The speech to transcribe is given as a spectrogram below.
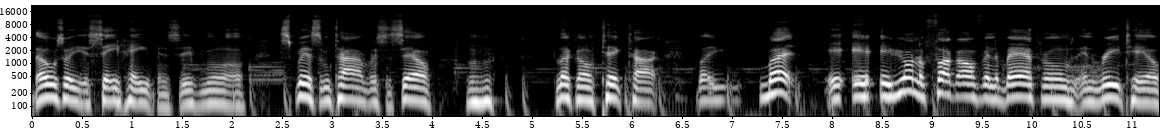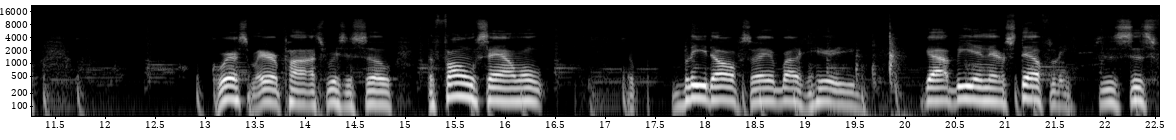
Those are your safe havens if you want to spend some time with yourself. Look on TikTok, but but if you're on the fuck off in the bathrooms in retail, wear some AirPods with you so the phone sound won't bleed off so everybody can hear you. you gotta be in there stealthily. Just, just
